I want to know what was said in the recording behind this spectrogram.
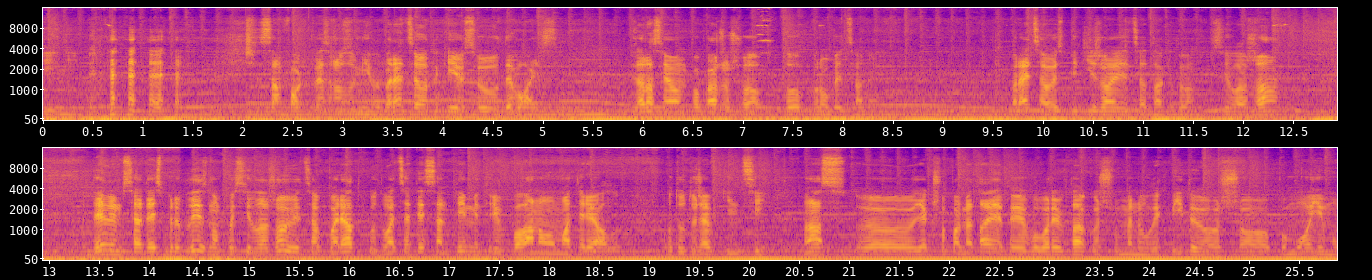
фігні. Сам факт, ви зрозуміли. Береться отакий ось девайс. Зараз я вам покажу, що то робиться. Береться ось під'їжджається так до сілажа. Дивимося десь приблизно по сілажові це в порядку 20 см поганого матеріалу. Отут уже в кінці. У нас, е, якщо пам'ятаєте, я говорив також у минулих відео, що по-моєму,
